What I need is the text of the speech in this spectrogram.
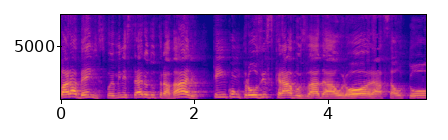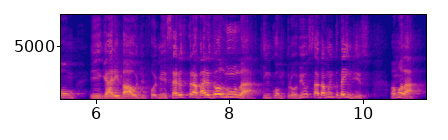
parabéns! Foi o Ministério do Trabalho quem encontrou os escravos lá da Aurora, Salton e Garibaldi. Foi o Ministério do Trabalho do Lula que encontrou, viu? Saiba muito bem disso. Vamos lá,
